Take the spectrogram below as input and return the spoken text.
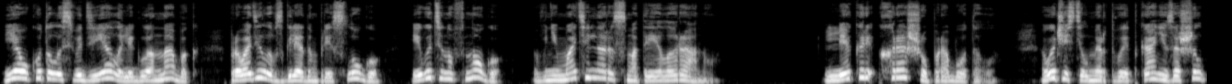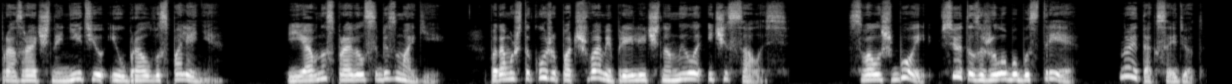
Я укуталась в одеяло, легла на бок, проводила взглядом прислугу и, вытянув ногу, внимательно рассмотрела рану. Лекарь хорошо поработал. Вычистил мертвые ткани, зашил прозрачной нитью и убрал воспаление. Явно справился без магии потому что кожа под швами прилично ныла и чесалась. С волшбой все это зажило бы быстрее, но и так сойдет.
